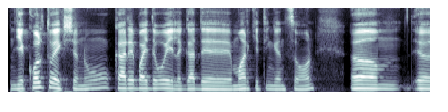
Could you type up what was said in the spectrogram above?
e call to action-ul, care, by the way, e legat de marketing and so on. Um, uh,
